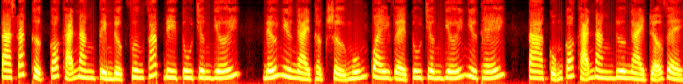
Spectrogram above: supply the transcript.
ta xác thực có khả năng tìm được phương pháp đi tu chân giới, nếu như ngài thật sự muốn quay về tu chân giới như thế, ta cũng có khả năng đưa ngài trở về.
